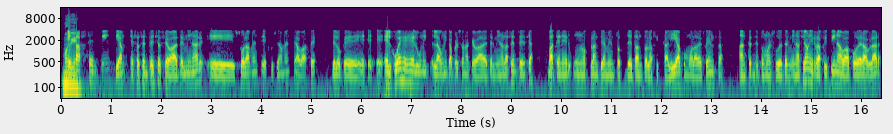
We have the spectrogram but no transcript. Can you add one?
Muy bien. esa sentencia, esa sentencia se va a determinar eh, solamente y exclusivamente a base de lo que eh, eh, el juez es el único, la única persona que va a determinar la sentencia, va a tener unos planteamientos de tanto la fiscalía como la defensa antes de tomar su determinación y Rafi Pina va a poder hablar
